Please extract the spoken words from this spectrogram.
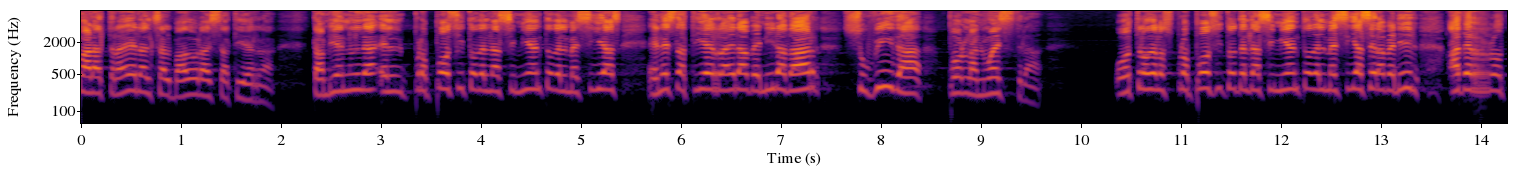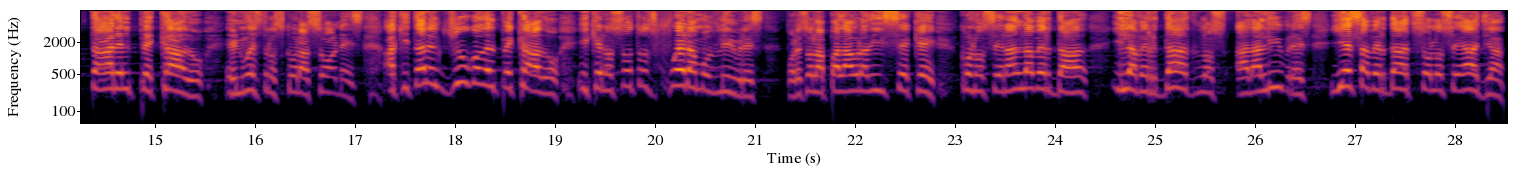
para traer al Salvador a esta tierra. También el propósito del nacimiento del Mesías en esta tierra era venir a dar su vida por la nuestra. Otro de los propósitos del nacimiento del Mesías era venir a derrotar el pecado en nuestros corazones, a quitar el yugo del pecado y que nosotros fuéramos libres. Por eso la palabra dice que conocerán la verdad y la verdad los hará libres y esa verdad solo se halla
